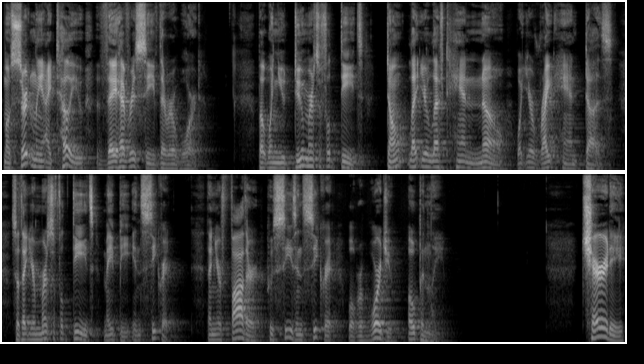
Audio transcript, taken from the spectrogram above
Most certainly, I tell you, they have received their reward. But when you do merciful deeds, don't let your left hand know what your right hand does so that your merciful deeds may be in secret. Then your Father, who sees in secret, will reward you openly. Charity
